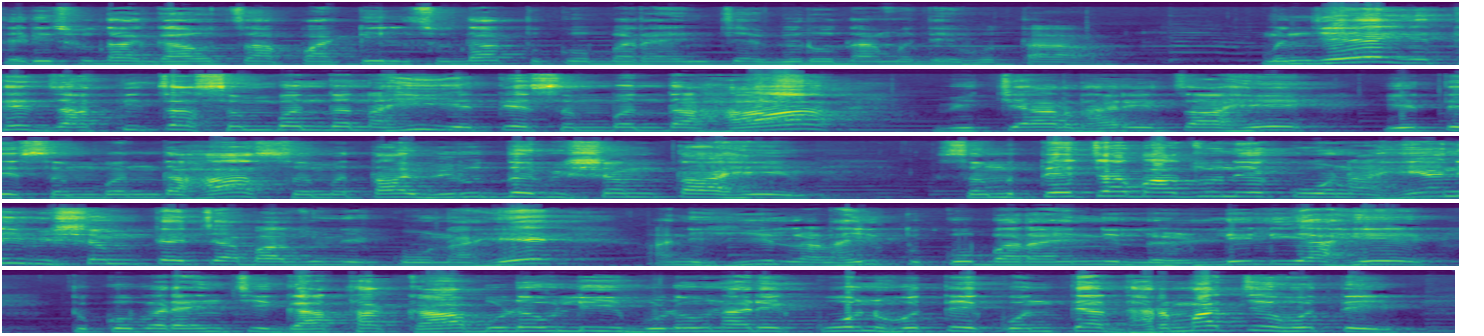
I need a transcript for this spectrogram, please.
तरी सुद्धा गावचा पाटील सुद्धा तुकोबरायांच्या विरोधामध्ये होता. म्हणजे येथे जातीचा संबंध नाही येथे संबंध हा विचारधारेचा आहे येथे संबंध हा समता विरुद्ध विषमता आहे. समतेच्या बाजूने कोण आहे आणि विषमतेच्या बाजूने कोण आहे? आणि ही लढाई तुकोबरायांनी लढलेली आहे. तुकोबरायांची गाथा का बुडवली? बुडवणारे कोण होते? कोणत्या धर्माचे होते?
